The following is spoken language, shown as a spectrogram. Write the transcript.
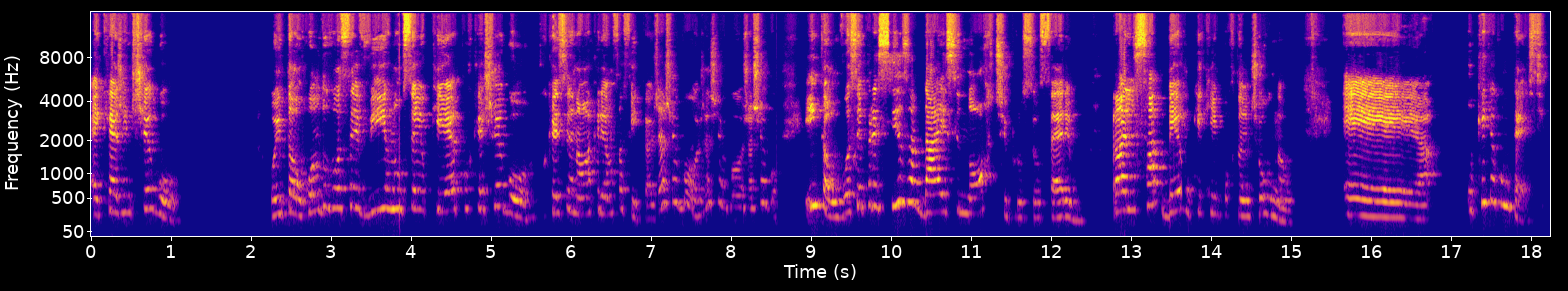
é que a gente chegou. Ou então, quando você vir não sei o que é porque chegou. Porque senão a criança fica, já chegou, já chegou, já chegou. Então, você precisa dar esse norte para o seu cérebro para ele saber o que, que é importante ou não. É... O que, que acontece?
